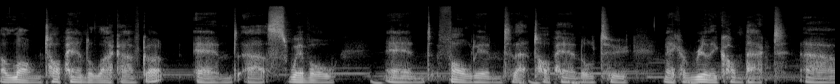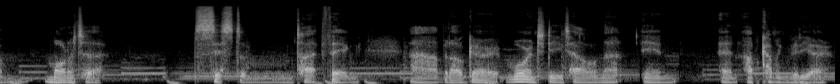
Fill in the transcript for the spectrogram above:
a long top handle like I've got and uh, swivel and fold into that top handle to make a really compact um, monitor system type thing. Uh, but I'll go more into detail on that in an upcoming video.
